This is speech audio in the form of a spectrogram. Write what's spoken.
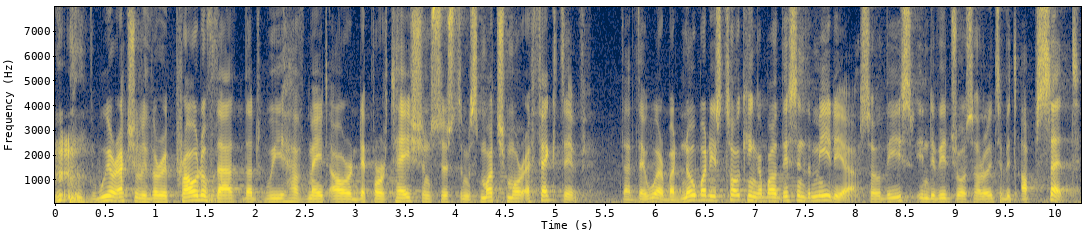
we are actually very proud of that, that we have made our deportation systems much more effective than they were. But nobody's talking about this in the media, so these individuals are a little bit upset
